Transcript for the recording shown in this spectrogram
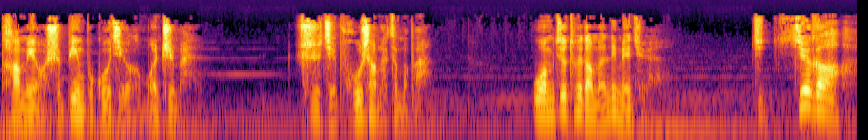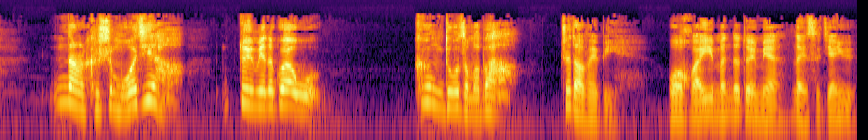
他们要是并不顾及恶魔之门，直接扑上来怎么办？我们就退到门里面去。杰杰哥，那儿可是魔界啊！对面的怪物更多，怎么办啊？这倒未必。我怀疑门的对面类似监狱，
